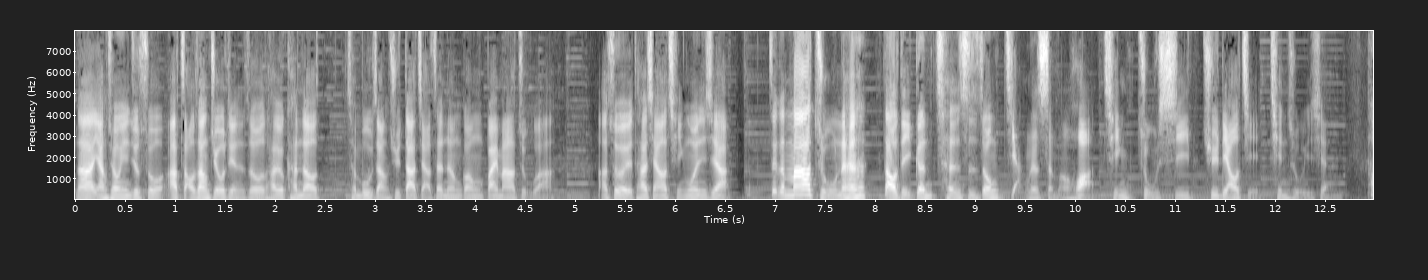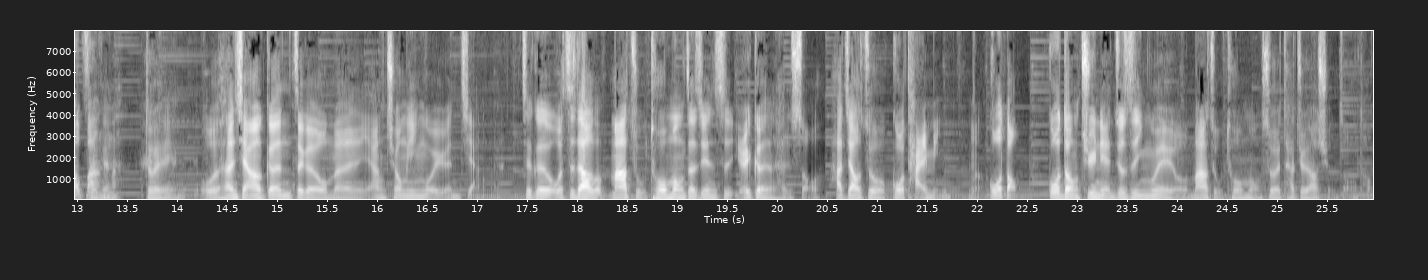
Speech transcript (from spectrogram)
那杨雄莹就说啊，早上九点的时候，他就看到陈部长去大甲镇能宫拜妈祖啊，啊，所以他想要请问一下，这个妈祖呢，到底跟陈时中讲了什么话？请主席去了解清楚一下。这个好棒嘛！对我很想要跟这个我们杨琼英委员讲啊，这个我知道妈祖托梦这件事有一个人很熟，他叫做郭台铭，嗯，郭董。郭董去年就是因为有妈祖托梦，所以他就要选总统。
